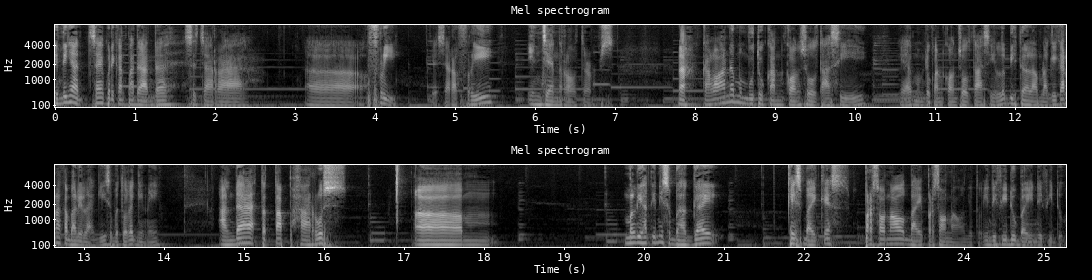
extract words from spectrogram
intinya saya berikan pada Anda secara uh, free ya secara free in general terms. Nah, kalau Anda membutuhkan konsultasi ya membutuhkan konsultasi lebih dalam lagi karena kembali lagi sebetulnya gini Anda tetap harus um, melihat ini sebagai case by case personal by personal gitu individu by individu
